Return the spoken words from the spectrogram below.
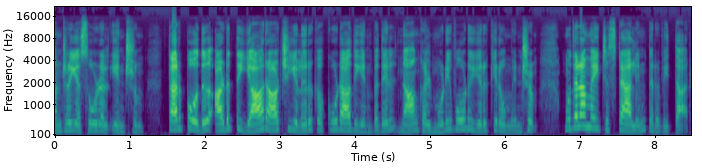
அன்றைய சூழல் என்றும் தற்போது அடுத்து யார் ஆட்சியில் இருக்கக்கூடாது என்பதில் நாங்கள் முடிவோடு இருக்கிறோம் என்றும் முதலமைச்சர் ஸ்டாலின் தெரிவித்தார்.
